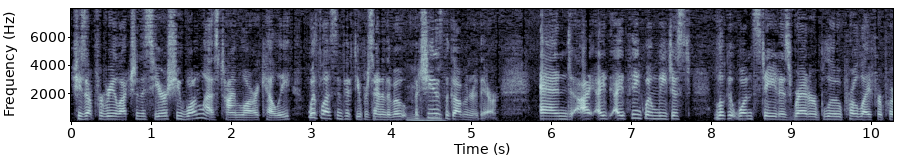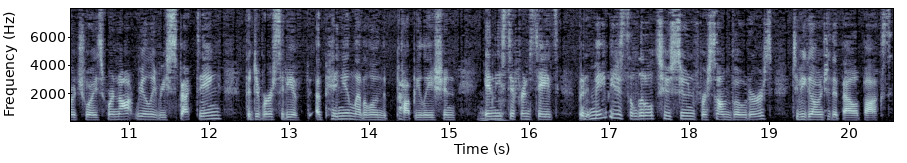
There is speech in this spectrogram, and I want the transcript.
She's up for reelection this year. She won last time, Laura Kelly, with less than 50% of the vote, mm-hmm. but she is mm-hmm. the governor there. And I, I, I, think when we just look at one state as red or blue, pro life or pro choice, we're not really respecting the diversity of opinion, let alone the population okay. in these different states. But it may be just a little too soon for some voters to be going to the ballot box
